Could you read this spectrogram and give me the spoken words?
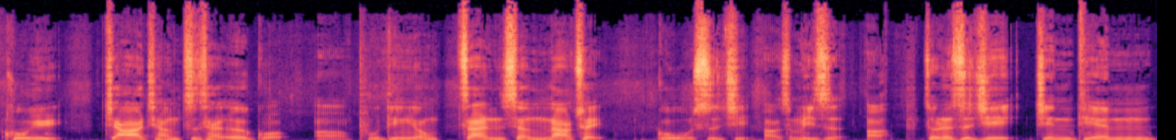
呼吁加强制裁俄国哦，普丁用战胜纳粹鼓舞士气啊，什么意思啊？泽伦斯基今天。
